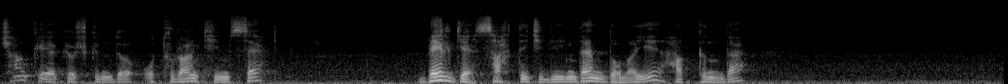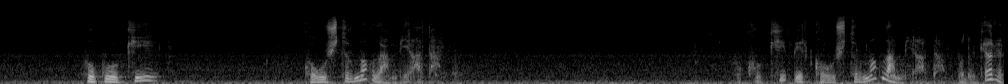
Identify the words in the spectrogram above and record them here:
Çankaya Köşkü'nde oturan kimse belge sahteciliğinden dolayı hakkında hukuki kovuşturma olan bir adam. Hukuki bir kovuşturma olan bir adam. Bunu görün.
